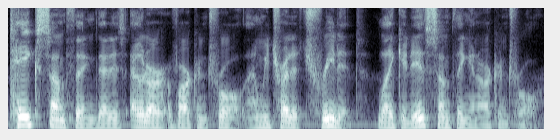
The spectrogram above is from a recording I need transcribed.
take something that is out of our control and we try to treat it like it is something in our control,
